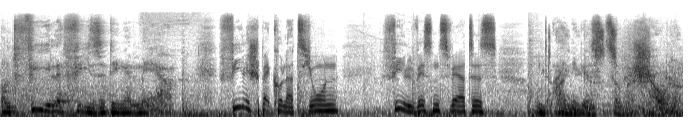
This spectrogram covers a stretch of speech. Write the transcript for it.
und viele fiese Dinge mehr. Viel Spekulation, viel Wissenswertes und, einiges zum Schaudern.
